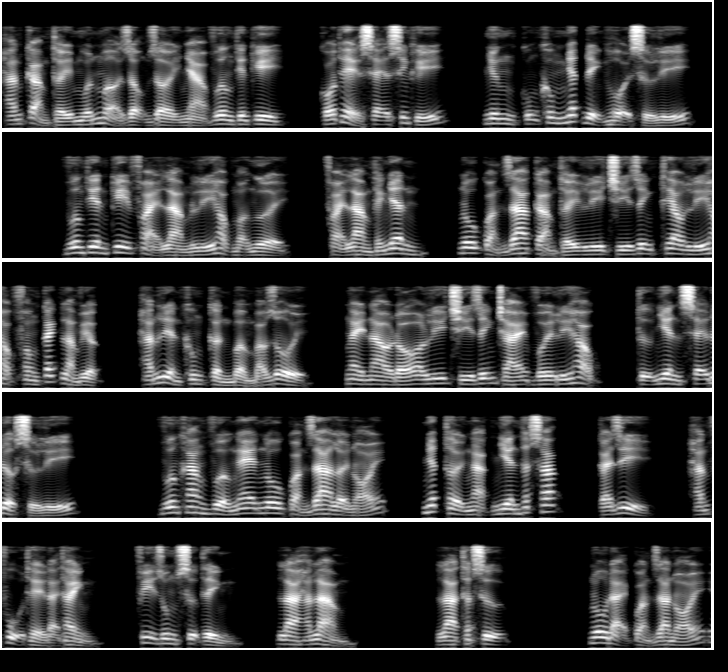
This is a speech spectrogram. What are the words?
hắn cảm thấy muốn mở rộng rời nhà Vương Thiên Kỳ, có thể sẽ sinh khí, nhưng cũng không nhất định hội xử lý. Vương Thiên Kỳ phải làm lý học mọi người, phải làm thánh nhân, nô quản gia cảm thấy Lý trí Dĩnh theo lý học phong cách làm việc, hắn liền không cần bẩm báo rồi, ngày nào đó Lý trí Dĩnh trái với lý học, tự nhiên sẽ được xử lý. Vương Khang vừa nghe nô quản gia lời nói, nhất thời ngạc nhiên thất sắc, cái gì? Hắn phụ thể lại thành, phi dung sự tình là hắn làm là thật sự nô đại quản gia nói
